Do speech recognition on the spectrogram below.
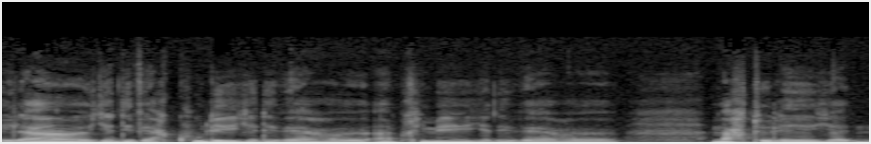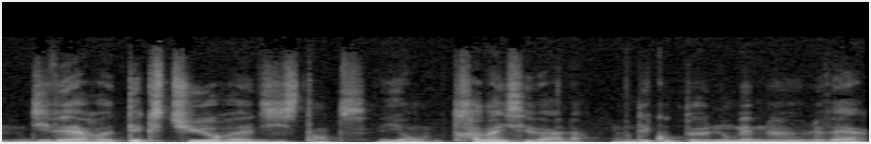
Et là, il y a des verres coulés, il y a des verres euh, imprimés, il y a des verres euh, martelés, il y a diverses textures existantes. Et on travaille ces verres-là. On découpe nous-mêmes le, le verre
